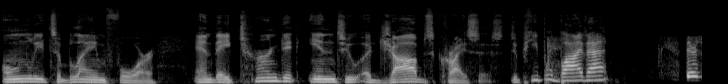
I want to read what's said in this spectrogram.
only to blame for, and they turned it into a jobs crisis. Do people buy that? There's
